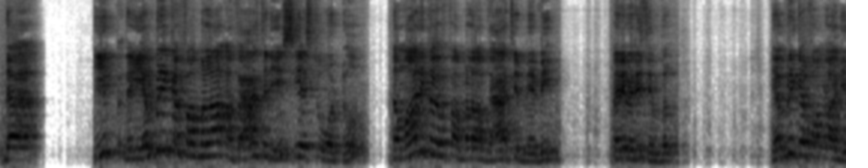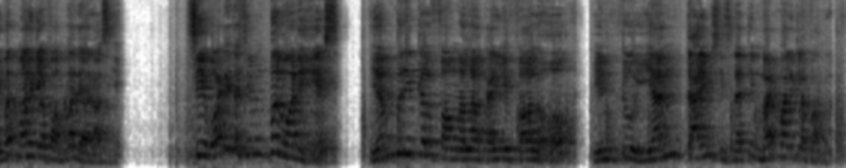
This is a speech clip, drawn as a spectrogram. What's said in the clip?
The, the empirical formula of acid is CH2O2. The molecular formula of the acid may be very, very simple. Empirical formula given, molecular formula they are asking. See, what is the simple one is empirical formula kindly follow into n times is nothing but molecular formula.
